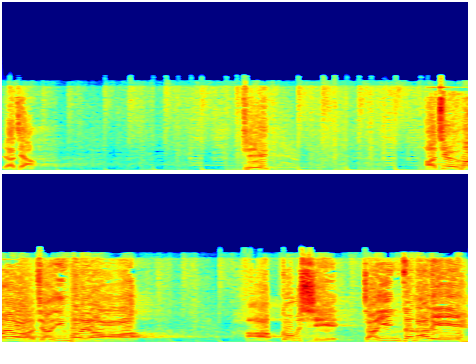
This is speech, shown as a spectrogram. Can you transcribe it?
摇奖。停。好，这位朋友，蒋英朋友，好，恭喜，蒋英你在哪里？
